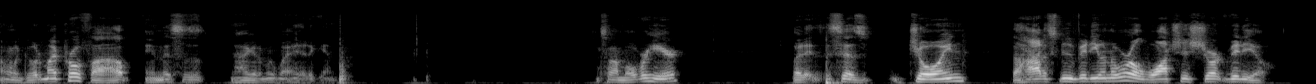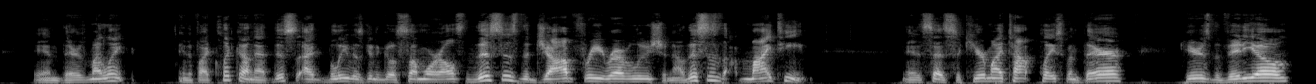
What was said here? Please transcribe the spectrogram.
I'm going to go to my profile, and this is, now I got to move my head again. So I'm over here, but it says join the hottest new video in the world, watch this short video. And there's my link. And if I click on that, this I believe is going to go somewhere else. This is the job free revolution. Now, this is my team. And it says secure my top placement there. Here's the video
